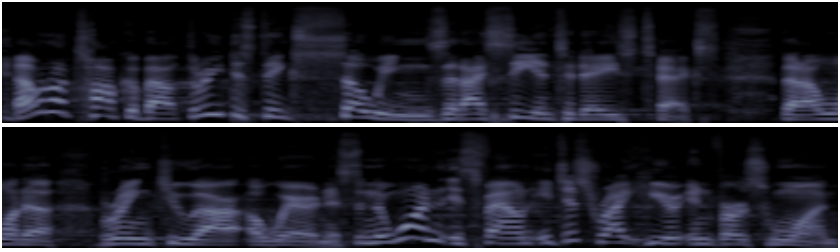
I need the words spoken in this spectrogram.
And I want to talk about three distinct sowings that I see in today's text that I want to bring to our awareness. And the one is found just right here in verse 1.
